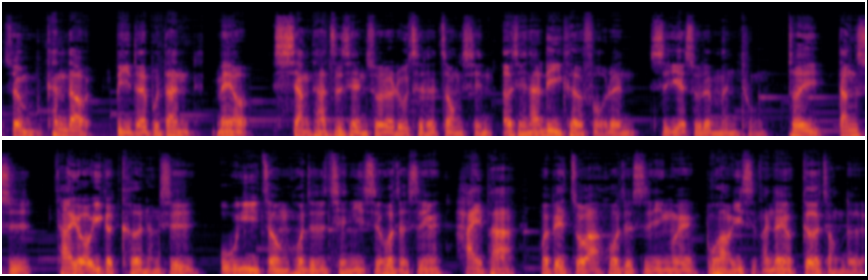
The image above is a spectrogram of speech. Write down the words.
所以我们看到彼得不但没有像他之前说的如此的忠心，而且他立刻否认是耶稣的门徒。所以当时他有一个可能是无意中，或者是潜意识，或者是因为害怕。会被抓，或者是因为不好意思，反正有各种的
